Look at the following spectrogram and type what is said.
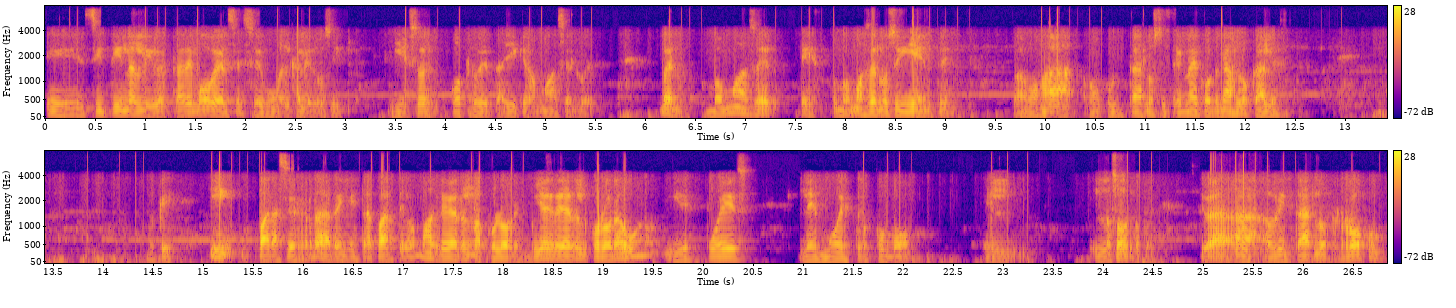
eh, sí tiene la libertad de moverse según el caleidociclo. Y eso es otro detalle que vamos a hacer luego. Bueno, vamos a hacer esto, vamos a hacer lo siguiente vamos a ocultar los sistemas de coordenadas locales. Okay. Y para cerrar en esta parte vamos a agregarle los colores. Voy a agregar el color a uno y después les muestro como los otros. Pues. Voy a orientarlos rojo,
